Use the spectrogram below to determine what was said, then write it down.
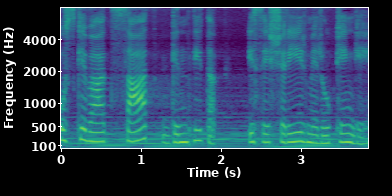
उसके बाद सात गिनती तक इसे शरीर में रोकेंगे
